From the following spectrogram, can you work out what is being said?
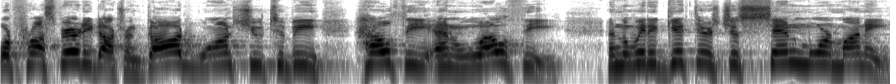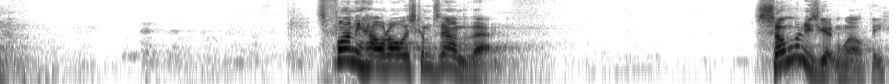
Or prosperity doctrine. God wants you to be healthy and wealthy. And the way to get there is just send more money. It's funny how it always comes down to that. Somebody's getting wealthy.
